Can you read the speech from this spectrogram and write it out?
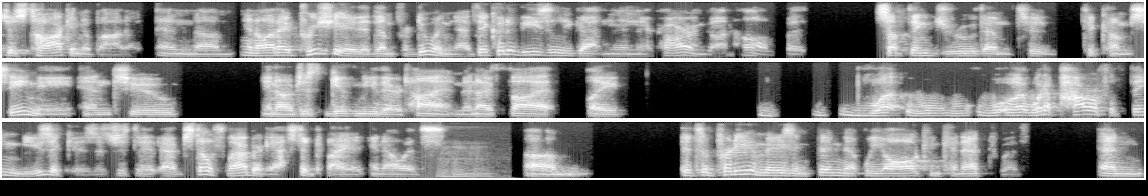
just talking about it, and um, you know, and I appreciated them for doing that. They could have easily gotten in their car and gone home, but something drew them to to come see me and to, you know, just give me their time. And I thought, like, what what what a powerful thing music is. It's just I'm still flabbergasted by it. You know, it's mm-hmm. um, it's a pretty amazing thing that we all can connect with, and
